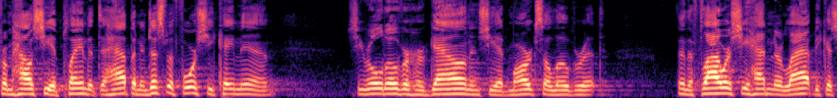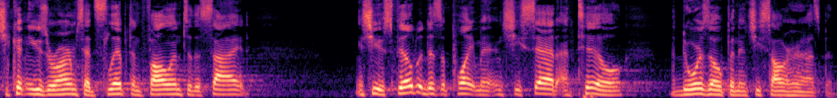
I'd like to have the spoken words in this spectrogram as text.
from how she had planned it to happen. And just before she came in, she rolled over her gown and she had marks all over it. Then the flowers she had in her lap because she couldn't use her arms had slipped and fallen to the side. And she was filled with disappointment, and she said, Until the doors opened and she saw her husband.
